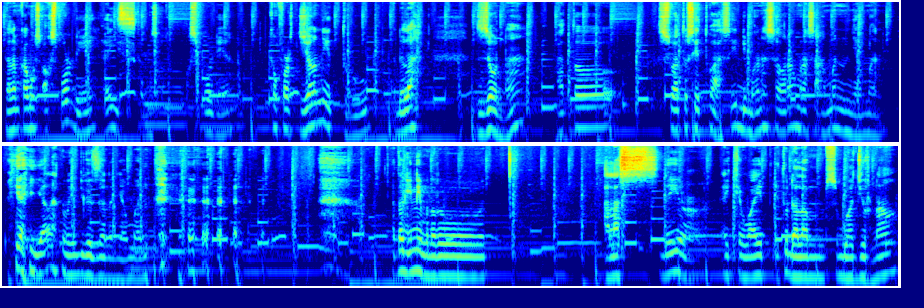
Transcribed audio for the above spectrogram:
Dalam kamus Oxford nih guys kamus Oxford ya comfort zone itu adalah zona atau suatu situasi di mana seorang merasa aman dan nyaman. Ya iyalah namanya juga zona nyaman atau gini menurut Alas Dayer A.K. White itu dalam sebuah jurnal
